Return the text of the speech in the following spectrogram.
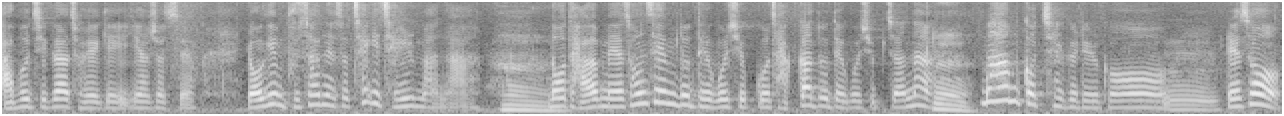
아버지가 저에게 얘기하셨어요. 여긴 부산에서 책이 제일 많아. 음. 너 다음에 선생님도 되고 싶고 작가도 되고 싶잖아. 네. 마음껏 책을 읽어. 음. 그래서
